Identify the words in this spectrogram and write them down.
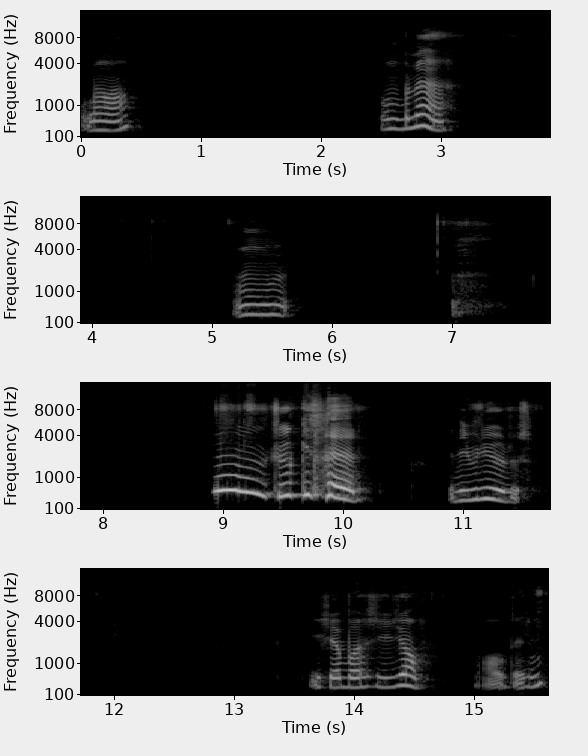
Bu ne? Bu, bu ne? Çok güzel. Edebiliyoruz. İşe başlayacağım. Al dedim.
